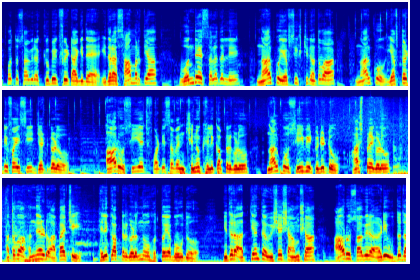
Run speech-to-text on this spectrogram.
ಎಪ್ಪತ್ತು ಸಾವಿರ ಕ್ಯೂಬಿಕ್ ಫೀಟ್ ಆಗಿದೆ. ಇದರ ಸಾಮರ್ಥ್ಯ ಒಂದೇ ಸ್ಥಳದಲ್ಲಿ ನಾಲ್ಕು ಎಫ್ ಸಿಕ್ಸ್ಟೀನ್ ಅಥವಾ ನಾಲ್ಕು ಎಫ್ ತರ್ಟಿ ಫೈವ್ ಸಿ ಜೆಟ್ಗಳು, ಆರು C H forty seven Chinook ಹೆಲಿಕಾಪ್ಟರ್ಗಳು, ನಾಲ್ಕು ಸಿ ವಿ ಟ್ವೆಂಟಿ ಟು ಆಸ್ಪ್ರೇಗಳು ಅಥವಾ ಹನ್ನೆರಡು ಅಪ್ಯಾಚಿ ಹೆಲಿಕಾಪ್ಟರ್ಗಳನ್ನು ಹೊತ್ತೊಯ್ಯಬಹುದು. ಇದರ ಅತ್ಯಂತ ವಿಶೇಷ ಅಂಶ ಆರು ಸಾವಿರ ಅಡಿ ಉದ್ದದ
